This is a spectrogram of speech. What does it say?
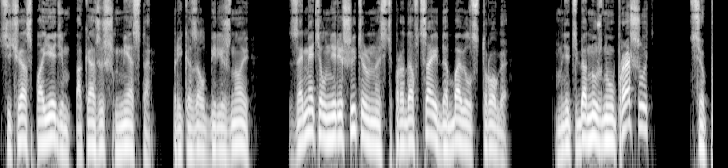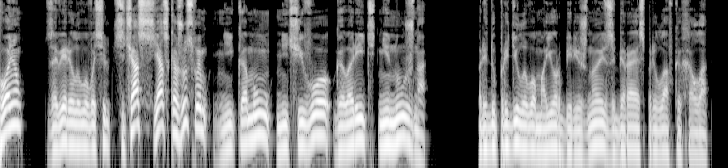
Сейчас поедем, покажешь место, — приказал Бережной. Заметил нерешительность продавца и добавил строго. Мне тебя нужно упрашивать? Все понял? — заверил его Василь. Сейчас я скажу своим... Никому ничего говорить не нужно, — предупредил его майор Бережной, забирая с прилавка халат.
